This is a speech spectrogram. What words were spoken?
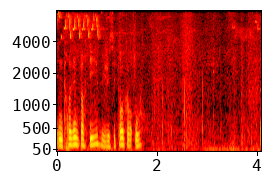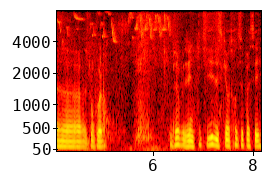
une troisième partie, mais je sais pas encore où. Euh, donc voilà. Comme ça, vous avez une petite idée de ce qui est en train de se passer.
